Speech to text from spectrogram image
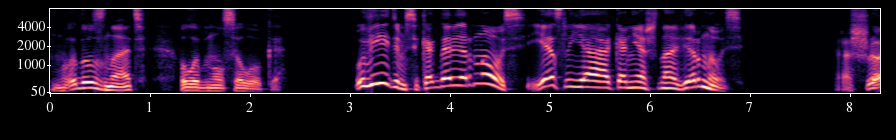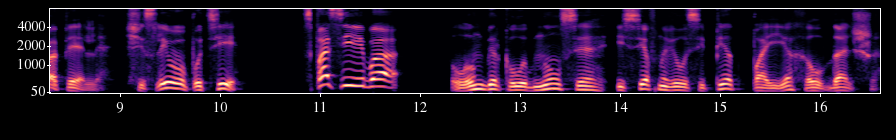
«Буду знать», — улыбнулся Лука. Увидимся, когда вернусь, если я, конечно, вернусь». «Хорошо, Пелли. Счастливого пути». «Спасибо!» Лунберг улыбнулся и, сев на велосипед, поехал дальше.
